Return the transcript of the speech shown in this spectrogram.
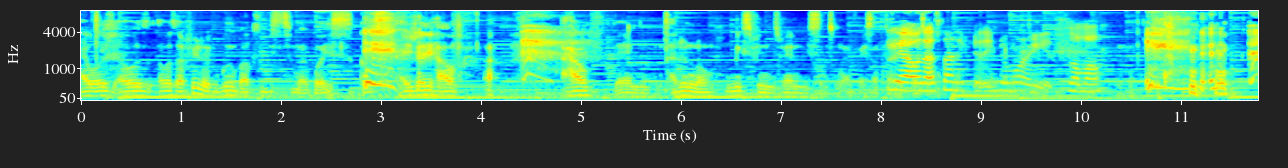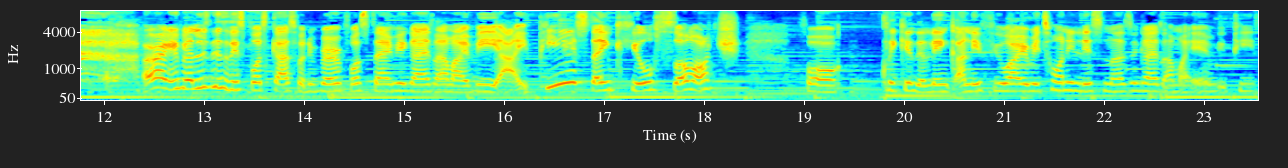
I was I was I was afraid of going back to listen to my voice because I usually have I have um I don't know mixed feelings when I listen to my voice after Yeah, I understand the feeling. Don't worry, it's normal. All right, if you're listening to this podcast for the very first time, you guys are my VIPs. Thank you so much for clicking the link. And if you are a returning listener, you guys are my MVPs.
